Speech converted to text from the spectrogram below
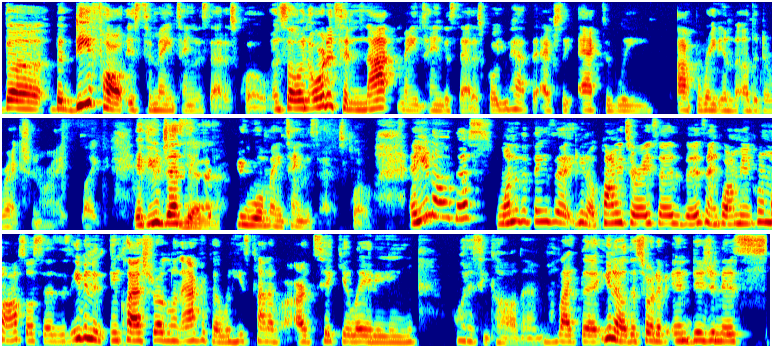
the the default is to maintain the status quo. And so in order to not maintain the status quo, you have to actually actively operate in the other direction, right? Like if you just Yeah. you will maintain the status quo. And you know, that's one of the things that, you know, Kwame Ture says this and Kwame Nkrumah also says this, even in, in class struggle in Africa, when he's kind of articulating what does he call them? Like the, you know, the sort of indigenous,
